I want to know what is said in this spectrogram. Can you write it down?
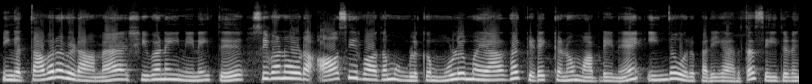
நீங்கள் தவற விடாமல் சிவனை நினைத்து சிவனோட ஆசீர்வாதம் உங்களுக்கு முழுமையாக கிடைக்கணும் அப்படின்னு இந்த ஒரு பரிகாரத்தை செய்திடுங்க.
